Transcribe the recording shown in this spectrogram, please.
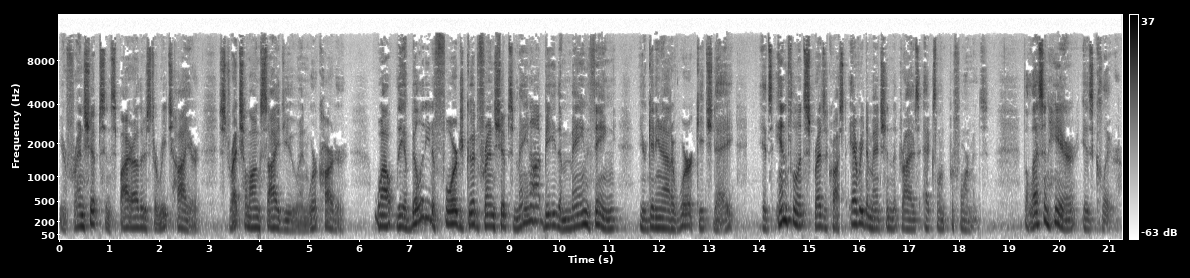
Your friendships inspire others to reach higher, stretch alongside you, and work harder. While the ability to forge good friendships may not be the main thing you're getting out of work each day, its influence spreads across every dimension that drives excellent performance. The lesson here is clear.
